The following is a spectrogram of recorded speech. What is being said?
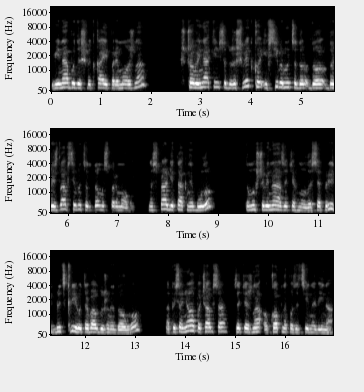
війна буде швидка і переможна, що війна кінчиться дуже швидко, і всі вернуться до до, до Різдва, всі вернуться додому з перемогою. Насправді так не було, тому що війна затягнулася. Період Бліцкрігу тривав дуже недовго, а після нього почався затяжна окопна позиційна війна.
